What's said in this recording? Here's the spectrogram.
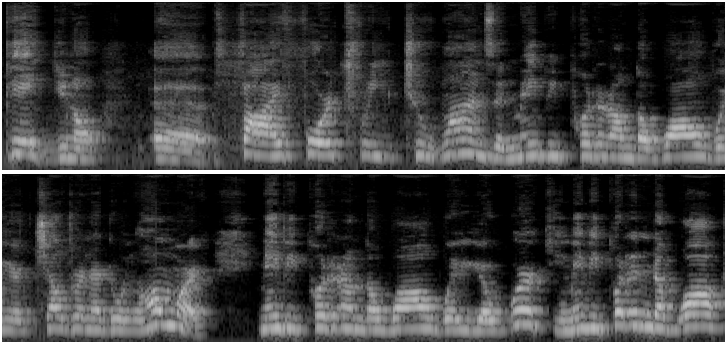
big, you know, uh, five, four, three, two, ones, and maybe put it on the wall where your children are doing homework. Maybe put it on the wall where you're working. Maybe put it in the wall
